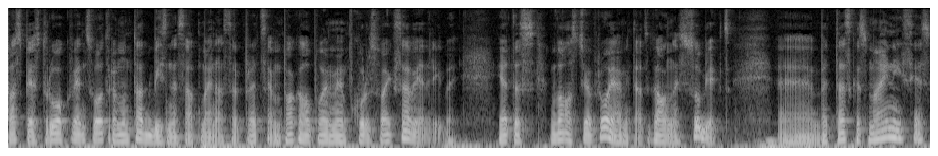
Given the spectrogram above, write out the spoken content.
paspiest roku viens otram, un tad biznesa apmainās ar precēm un pakalpojumiem, kurus vajag sabiedrībai. Ja tas valsts joprojām ir tāds galvenais subjekts, bet tas, kas mainīsies,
